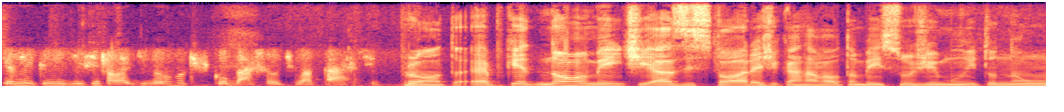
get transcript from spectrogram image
Eu não entendi se falar de novo que ficou baixa a última parte. Pronto. É porque normalmente as histórias de carnaval também surgem muito num,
